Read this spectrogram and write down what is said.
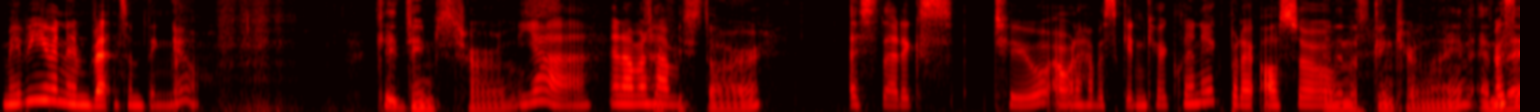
Maybe even invent something new. Okay, James Charles. Yeah, and I'm gonna Jeffree have Star, aesthetics too. I want to have a skincare clinic, but I also and then the skincare line, and a then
